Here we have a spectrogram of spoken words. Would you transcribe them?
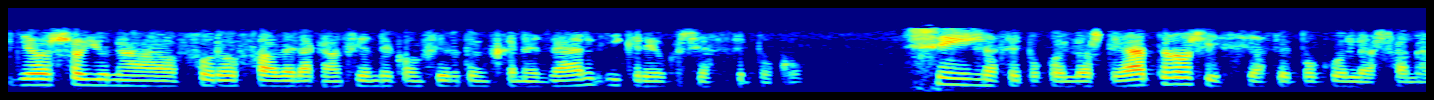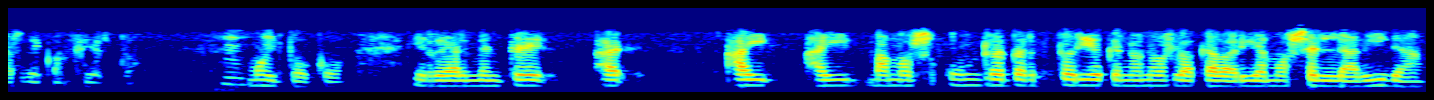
No, yo soy una forofa de la canción de concierto en general y creo que se hace poco. Sí. Se hace poco en los teatros y se hace poco en las salas de concierto muy poco. Y realmente hay, hay, vamos, un repertorio que no nos lo acabaríamos en la vida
